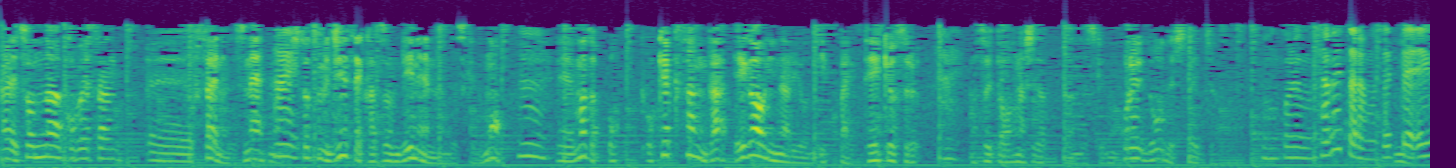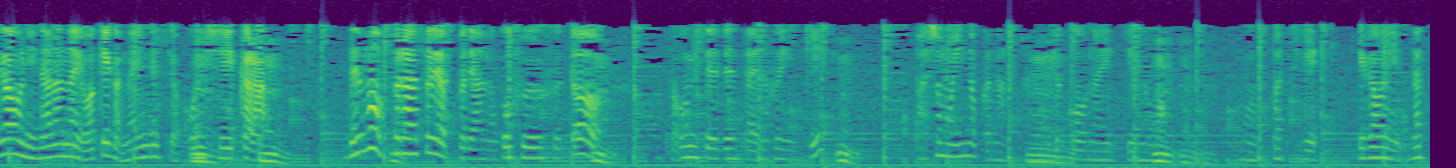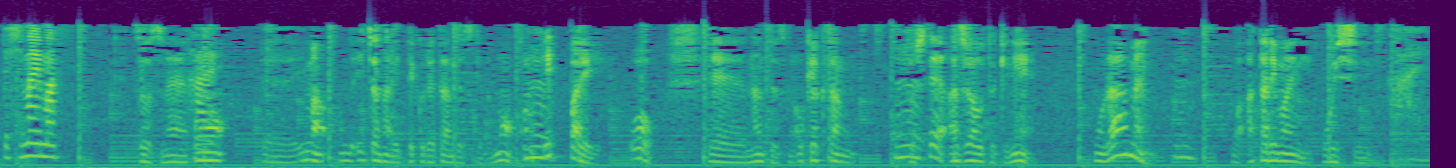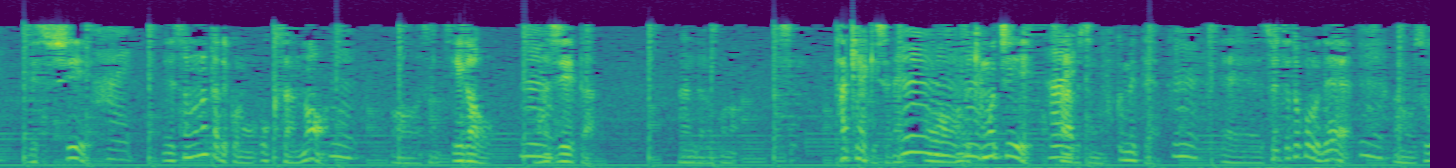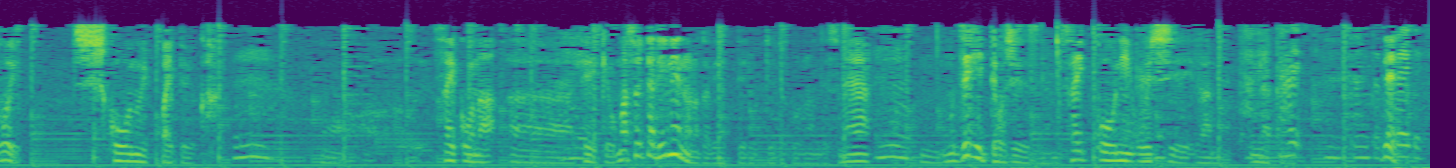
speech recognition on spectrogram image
はい、そんな小林さん、えー、夫妻のですね、はい、一つ目人生活動の理念なんですけども、うん、えー、まずはお客さんが笑顔になるように一杯を提供する、はい。まあ、そういったお話だったんですけどこれどうでしたいっちゃんもうこれも食べたらもう絶対笑顔にならないわけがないんですよ、うん、美味しいから、うん、でもプラスやっぱりあのご夫婦と、お店全体の雰囲気、場所もいいのかな、旅行内っていうのも、もうバッチリ笑顔になってしまいます。そうですね、はい、この、えー、今いっちゃんさんが言ってくれたんですけどもこの一杯を、うん、えー、なんていうんですかお客さんとして味わう時に、うん、もうラーメンは当たり前に美味しいですし、はい、その中でこの奥さんの,、うん、その笑顔を交えた、うん、なんだろうこのハキハキしたね、うん、もう本当気持ちいいサービスも含めて、はい、えー、そういったところで、うん、あのすごい思考のいっぱいというか、うん、もう最高なあ、はい、提供、まあ、そういった理念の中でやっているっていうところなんですね、うん。もうぜひ行ってほしいですね。最高に美味しいラーメンになって。ます、で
